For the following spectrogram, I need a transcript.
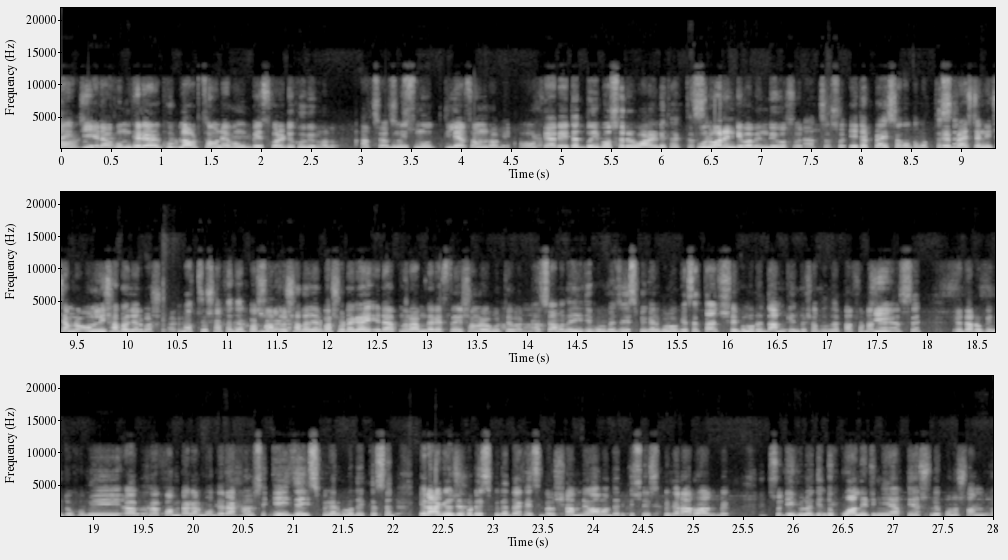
নেই। sound। জি এটা হোম থিয়েটার খুব লাউড সাউন্ড এবং বেস কোয়ালিটি খুবই ভালো। আচ্ছা আচ্ছা। স্মুথ ক্লিয়ার সাউন্ড হবে। ওকে আর এটা দুই বছরের ওয়ারেন্টি থাকতেছে? ফুল ওয়ারেন্টি পাবেন দুই বছর আচ্ছা সো এটা প্রাইসটা কত পড়তেছে? প্রাইসটা নিচ্ছে আমরা অনলি সাত হাজার পাঁচশো টাকা। মাত্র সাত হাজার পাঁচশো মাত্র সাত হাজার পাঁচশো টাকায় এটা আপনারা আমাদের কাছ সংগ্রহ করতে পারবেন। আচ্ছা আমাদের ইতিপূর্বে যে স্পিকারগুলো গেছে তার সেগুলোর দাম কিন্তু সাত হাজার পাঁচশো টাকায় আছে। এটারও কিন্তু খুবই কম টাকার মধ্যে রাখা হয়েছে। এই যে স্পিকারগুলো দেখতেছেন এর আগেও যে কটা স্পিকার দেখাইছি তার সামনেও আমাদের কিছু স্পিকার আরও আসবে। তো এগুলো কিন্তু কোয়ালিটি নিয়ে আপনি আসলে কোনো সন্দেহ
